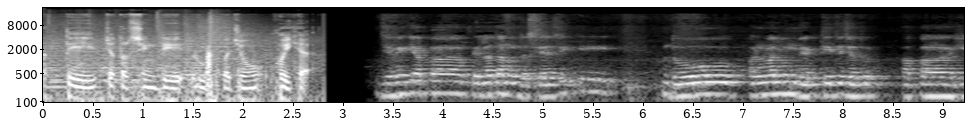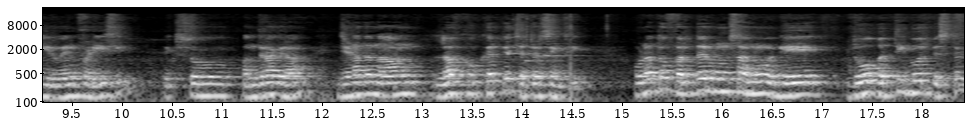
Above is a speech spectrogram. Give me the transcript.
ਅਤੇ ਚਤਰ ਸਿੰਘ ਦੇ ਰੂਪ ਵਜੋਂ ਹੋਈ ਹੈ। ਜਿਵੇਂ ਕਿ ਆਪਾਂ ਪਹਿਲਾਂ ਤੁਹਾਨੂੰ ਦੱਸਿਆ ਸੀ ਕਿ ਦੋ ਅਨਵਲੂਮ ਵਿਅਕਤੀ ਤੇ ਜਦੋਂ ਆਪਾਂ ਹੀਰੋਇਨ ਫੜੀ ਸੀ 115 ਗ੍ਰਾਮ ਜਿਨ੍ਹਾਂ ਦਾ ਨਾਮ ਲਵ ਖੋਖਰ ਤੇ ਚਤਰ ਸਿੰਘ ਸੀ। ਉਹਨਾਂ ਤੋਂ ਫਰਦਰ ਹੁਣ ਸਾਨੂੰ ਅੱਗੇ ਦੋ 32 ਬੋਰ ਪਿਸਟਲ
